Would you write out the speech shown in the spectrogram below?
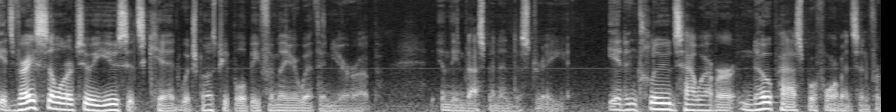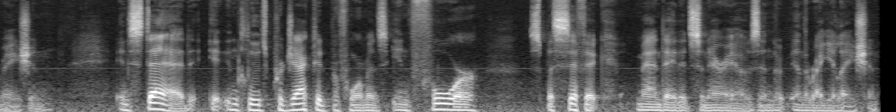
It's very similar to a UCITS KID, which most people will be familiar with in Europe in the investment industry. It includes, however, no past performance information. Instead, it includes projected performance in four specific mandated scenarios in the, in the regulation.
